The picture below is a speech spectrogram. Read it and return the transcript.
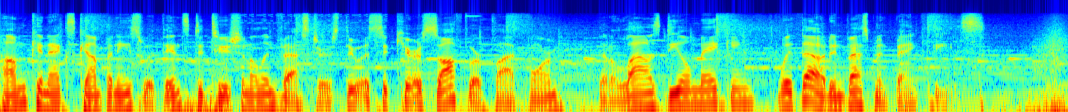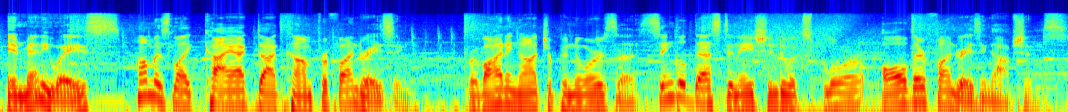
Hum connects companies with institutional investors through a secure software platform that allows deal making without investment bank fees. In many ways, Hum is like Kayak.com for fundraising, providing entrepreneurs a single destination to explore all their fundraising options.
